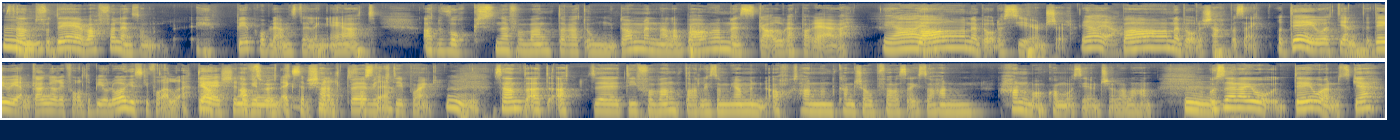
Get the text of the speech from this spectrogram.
Mm. Sant? For det er i hvert fall en sånn hyppig problemstilling, er at, at voksne forventer at ungdommen eller barnet skal reparere. Ja, ja. Barnet burde si unnskyld. ja, ja. Barnet burde skjerpe seg. Og det er jo, et, det er jo gjenganger i forhold til biologiske foreldre. Det er ikke noe eksepsjonelt for sted. Kjempeviktig poeng. Mm. Sånn, At, at eh, de forventer liksom, ja, men oh, han kan ikke oppføre seg, så han, han må komme og si unnskyld, eller han. Mm. Og så er det jo, det er jo ønsket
